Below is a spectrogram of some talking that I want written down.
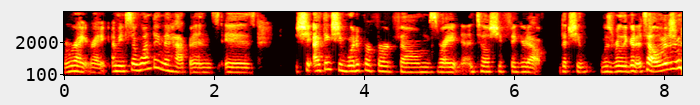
Right, right. I mean, so one thing that happens is she I think she would have preferred films, right, until she figured out that she was really good at television.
